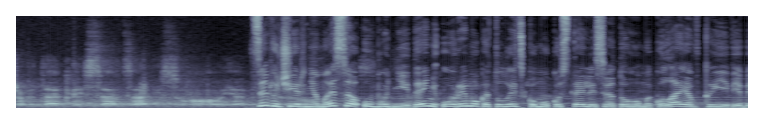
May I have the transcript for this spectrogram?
що витекли із серця і сухого, як Це вечірня меса у будній день у Римо-католицькому костелі Святого Миколая в Києві.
